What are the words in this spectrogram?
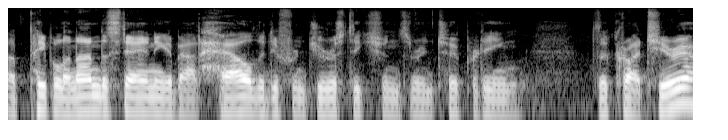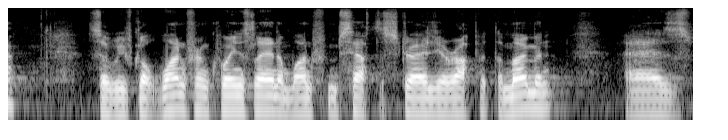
uh, people an understanding about how the different jurisdictions are interpreting the criteria. So we've got one from Queensland and one from South Australia up at the moment. As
